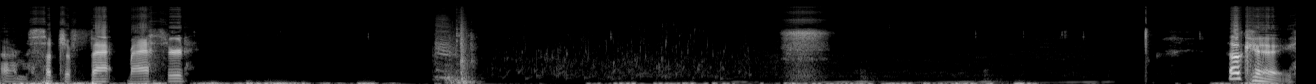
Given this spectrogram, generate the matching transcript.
I'm such a fat bastard. Okay.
